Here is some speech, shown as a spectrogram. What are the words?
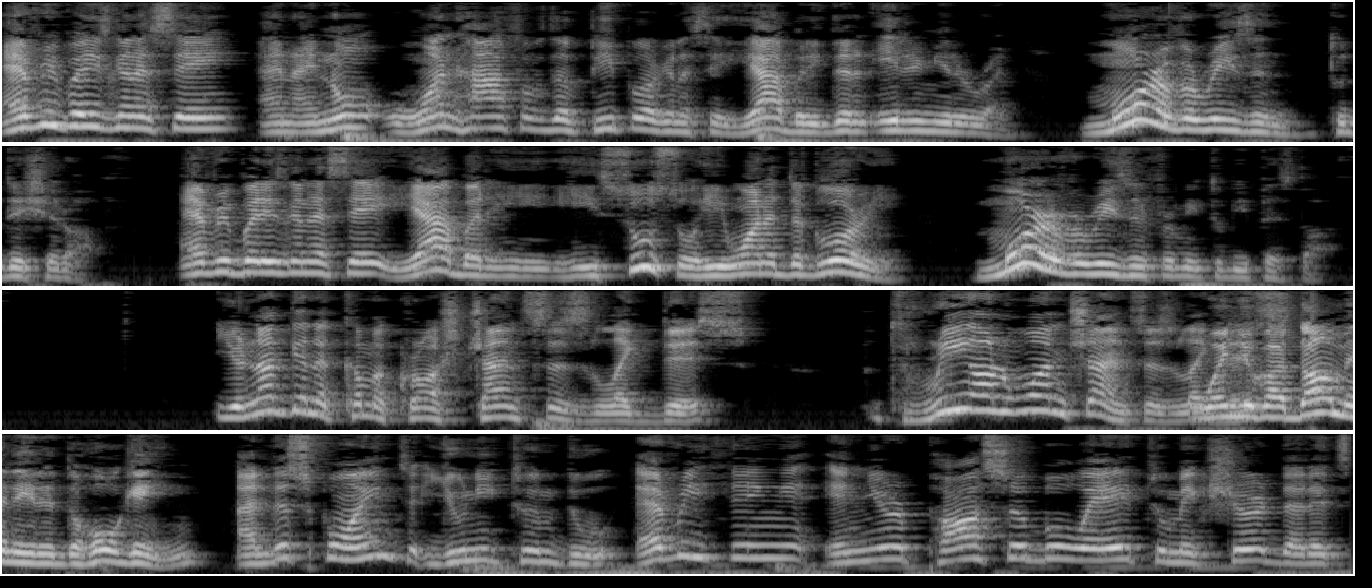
Everybody's gonna say, and I know one half of the people are gonna say, yeah, but he did an 80 meter run. More of a reason to dish it off. Everybody's gonna say, yeah, but he, he's Suso, he wanted the glory. More of a reason for me to be pissed off. You're not gonna come across chances like this, three on one chances like when this. you got dominated the whole game, At this point, you need to do everything in your possible way to make sure that it's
